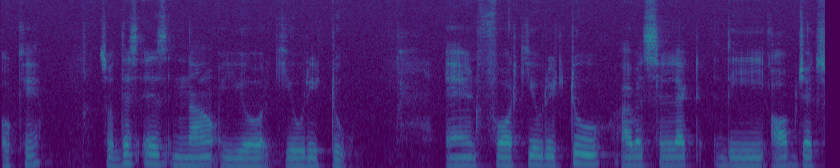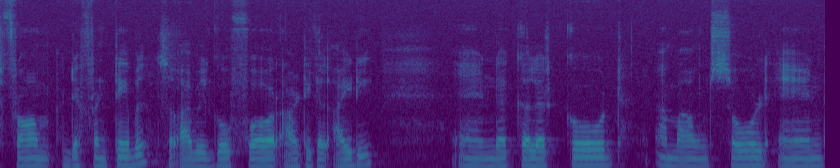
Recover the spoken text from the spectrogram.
ok so this is now your query 2 and for query 2 I will select the objects from different table. So I will go for article ID and color code amount sold and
